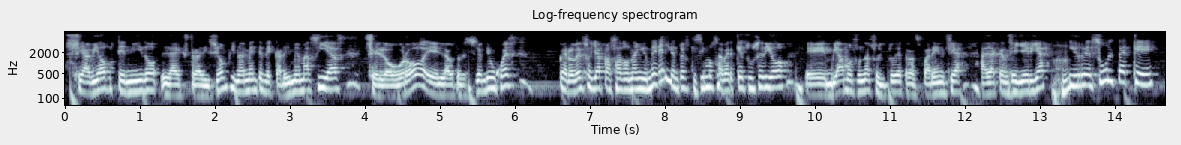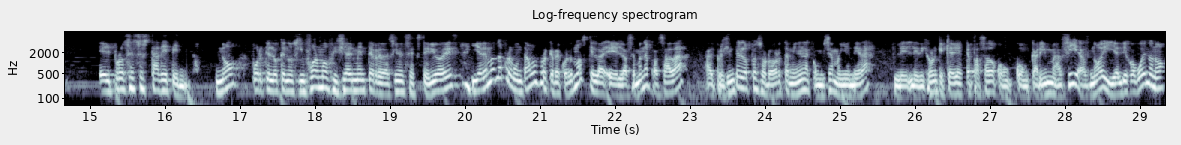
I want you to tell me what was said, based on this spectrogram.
se había obtenido la extradición finalmente de Karime Macías, se logró eh, la autorización de un juez, pero de eso ya ha pasado un año y medio, entonces quisimos saber qué sucedió, eh, enviamos una solicitud de transparencia a la Cancillería y resulta que el proceso está detenido, ¿no? Porque lo que nos informa oficialmente Relaciones Exteriores, y además lo preguntamos porque recordemos que la, eh, semana pasada al presidente López Obrador también en la comisión mañanera le, dijeron que qué había pasado con, con, Karim Macías, ¿no? Y él dijo, bueno, no,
